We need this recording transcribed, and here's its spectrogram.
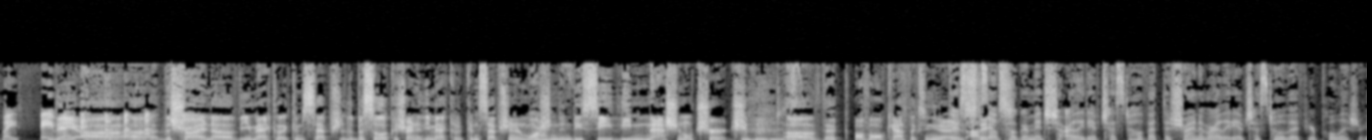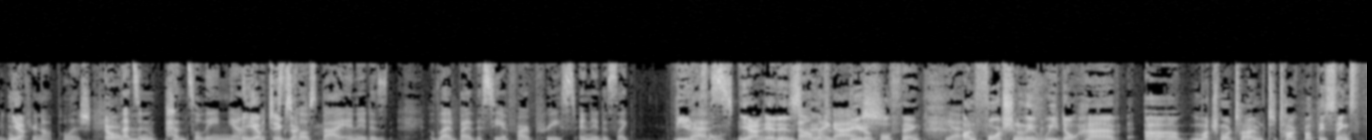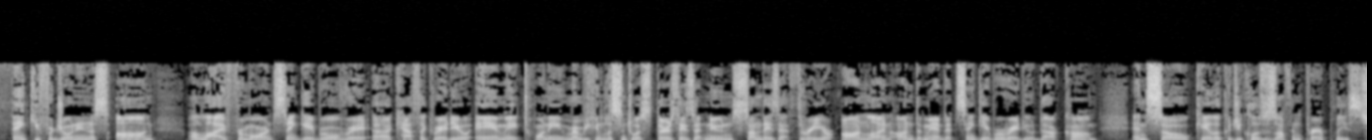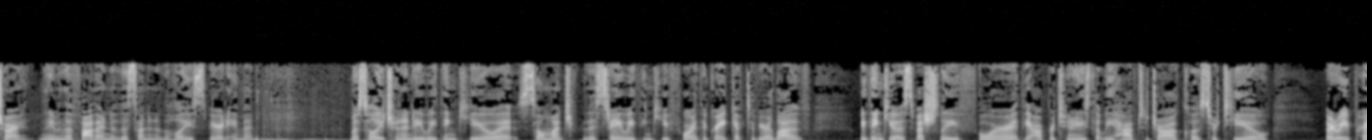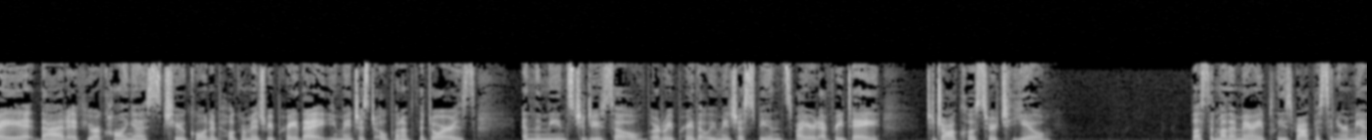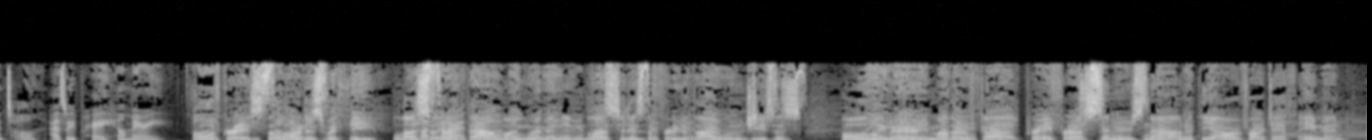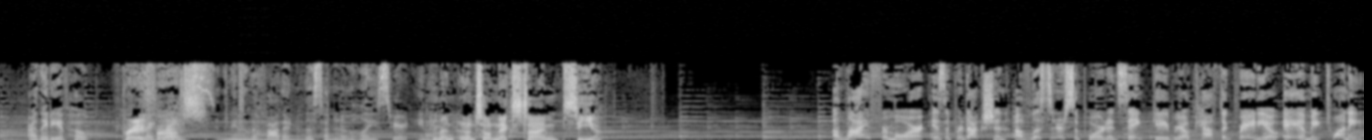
my favorite. The uh, uh, the Shrine of the Immaculate Conception, the Basilica Shrine of the Immaculate Conception in Washington D.C., the national church mm-hmm. of the of all Catholics in the United There's States. There's also a pilgrimage to Our Lady of Czestochowa at the Shrine of Our Lady of Czestochowa if you're Polish or even yeah. if you're not Polish. Oh. And that's in Pennsylvania, yep, which is exactly. close by, and it is led by the CFR priest, and it is like beautiful. Best. Yeah, it is. Oh my it's gosh. a beautiful thing. Yes. Unfortunately, we don't have uh, much more time to talk about these things. Thank you for joining us on Alive for More on St. Gabriel Ra- uh, Catholic Radio AM 820. Remember, you can listen to us Thursdays at noon, Sundays at 3, or online on demand at stgabrielradio.com. And so, Kayla, could you close us off in prayer, please? Sure. In the name of the Father, and of the Son, and of the Holy Spirit. Amen. Most Holy Trinity, we thank you so much for this day. We thank you for the great gift of your love. We thank you especially for the opportunities that we have to draw closer to you. Lord, we pray that if you are calling us to go on a pilgrimage, we pray that you may just open up the doors and the means to do so. Lord, we pray that we may just be inspired every day to draw closer to you. Blessed Mother Mary, please wrap us in your mantle as we pray. Hail Mary, full, full of grace, the Lord is with thee. Blessed art thou among women, and blessed is the fruit of thy womb, Jesus. Holy Mary, Mother of God, pray for us sinners now and at the hour of our death. Amen. Our Lady of Hope Pray, Pray for, for us. us. In the name of the Father, and of the Son, and of the Holy Spirit. Amen. Amen. And until next time, see ya. Alive for More is a production of listener supported St. Gabriel Catholic Radio AM 820.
